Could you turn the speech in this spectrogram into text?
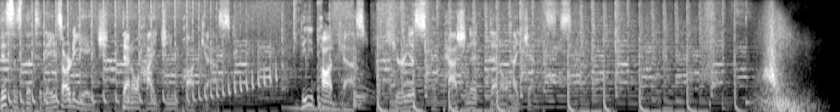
This is the Today's RDH Dental Hygiene Podcast, the podcast for curious and passionate dental hygienists.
